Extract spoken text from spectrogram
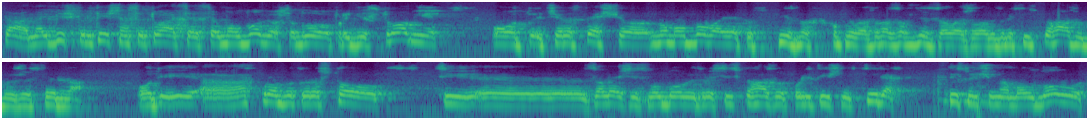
Так, найбільш критична ситуація це в Молдові, особливо при Дністров'ї. От через те, що ну Молдова якось пізно схопилася, вона завжди залежала від російського газу дуже сильно. От і е, Газпром використовував ці е, залежність Молдови від російського газу в політичних цілях, тиснучи на Молдову,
